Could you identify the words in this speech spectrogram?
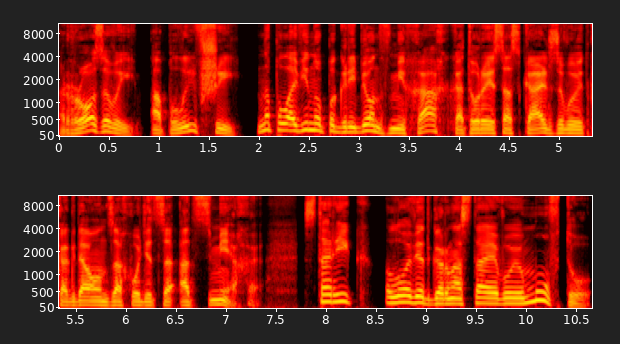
розовый, оплывший, наполовину погребен в мехах, которые соскальзывают, когда он заходится от смеха. Старик ловит горностаевую муфту,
